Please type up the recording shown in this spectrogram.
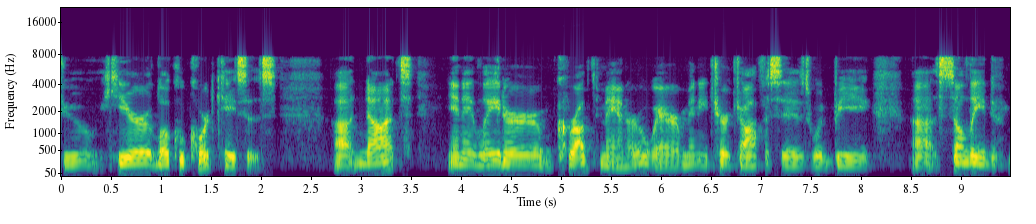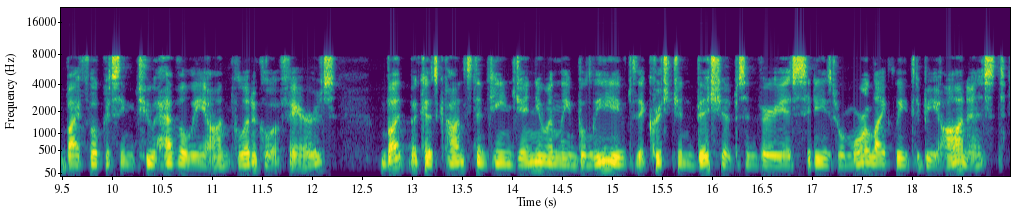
to hear local court cases. Uh, not in a later corrupt manner where many church offices would be uh, sullied by focusing too heavily on political affairs, but because Constantine genuinely believed that Christian bishops in various cities were more likely to be honest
